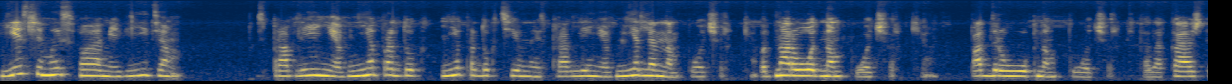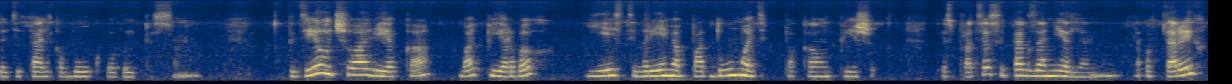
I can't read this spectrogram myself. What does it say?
Если мы с вами видим исправление в непродук... непродуктивное исправление в медленном почерке, в однородном почерке, подробном почерке, когда каждая деталька буквы выписана, где у человека, во-первых, есть время подумать, пока он пишет. То есть процесс и так замедленный. Во-вторых,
